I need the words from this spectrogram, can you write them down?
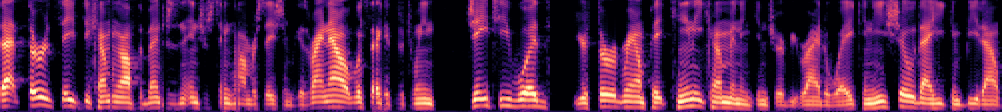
that third safety coming off the bench is an interesting conversation because right now it looks like it's between JT Woods, your third round pick. Can he come in and contribute right away? Can he show that he can beat out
